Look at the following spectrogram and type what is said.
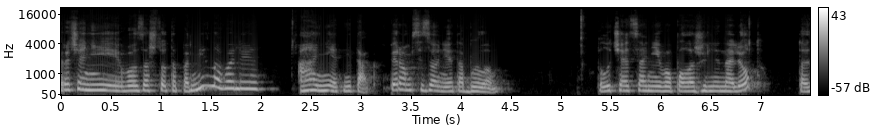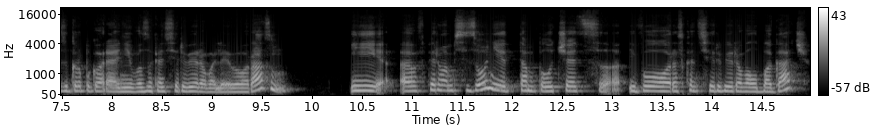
Короче, они его за что-то помиловали. А, нет, не так. В первом сезоне это было. Получается, они его положили на лед, то есть, грубо говоря, они его законсервировали, его разум. И э, в первом сезоне там, получается, его расконсервировал богач,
